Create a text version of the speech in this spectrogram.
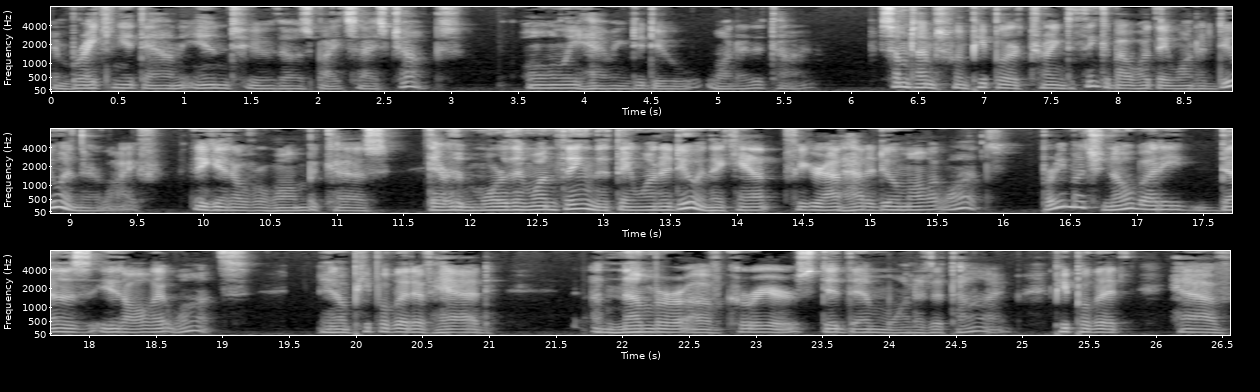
and breaking it down into those bite sized chunks, only having to do one at a time? Sometimes when people are trying to think about what they want to do in their life, they get overwhelmed because there's more than one thing that they want to do and they can't figure out how to do them all at once. Pretty much nobody does it all at once. You know, people that have had a number of careers did them one at a time. People that have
